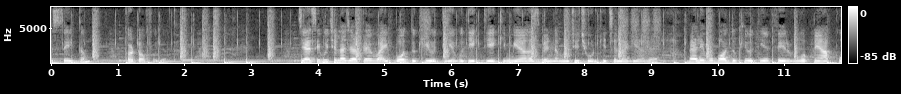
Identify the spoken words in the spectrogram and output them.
इससे एकदम कट ऑफ़ हो जाता है। जैसे वो चला जाता है वाइफ बहुत दुखी होती है। वो देखती है कि मेरा हस्बैंड अब मुझे छोड़ के चला गया है। पहले वो बहुत दुखी होती है, फिर वो अपने आप को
